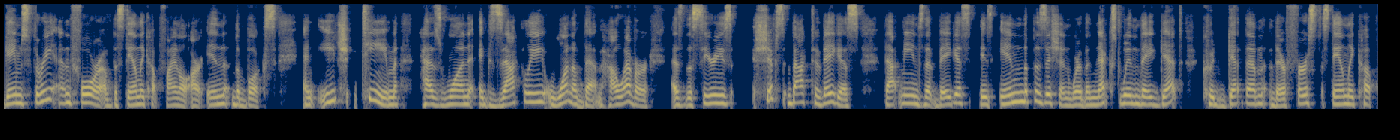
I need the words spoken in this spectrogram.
Games three and four of the Stanley Cup final are in the books, and each team has won exactly one of them. However, as the series shifts back to Vegas, that means that Vegas is in the position where the next win they get could get them their first Stanley Cup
